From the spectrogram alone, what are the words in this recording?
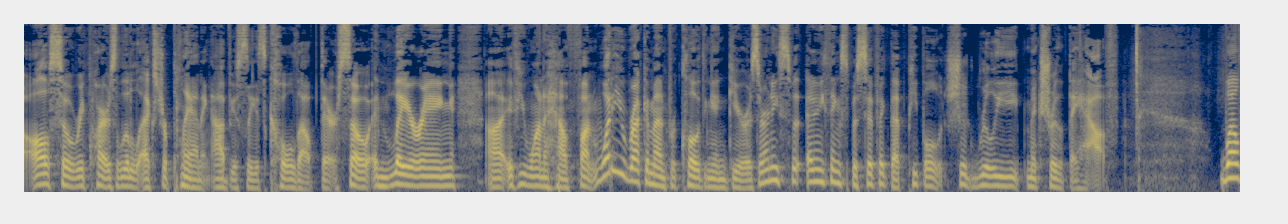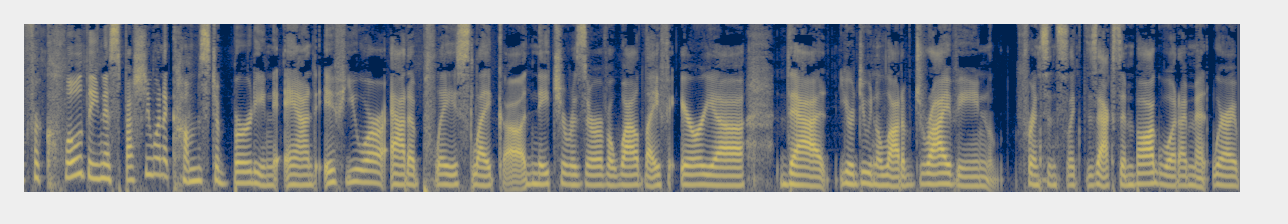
also requires a little extra planning. Obviously, it's cold out there. So, and layering uh, if you want to have fun. What do you recommend for clothing and gear? Is there any anything specific that people should really make sure that they have? Well, for clothing, especially when it comes to birding, and if you are at a place like a nature reserve, a wildlife area that you're doing a lot of driving, for instance, like the Sax-Zim Bogwood I meant where I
